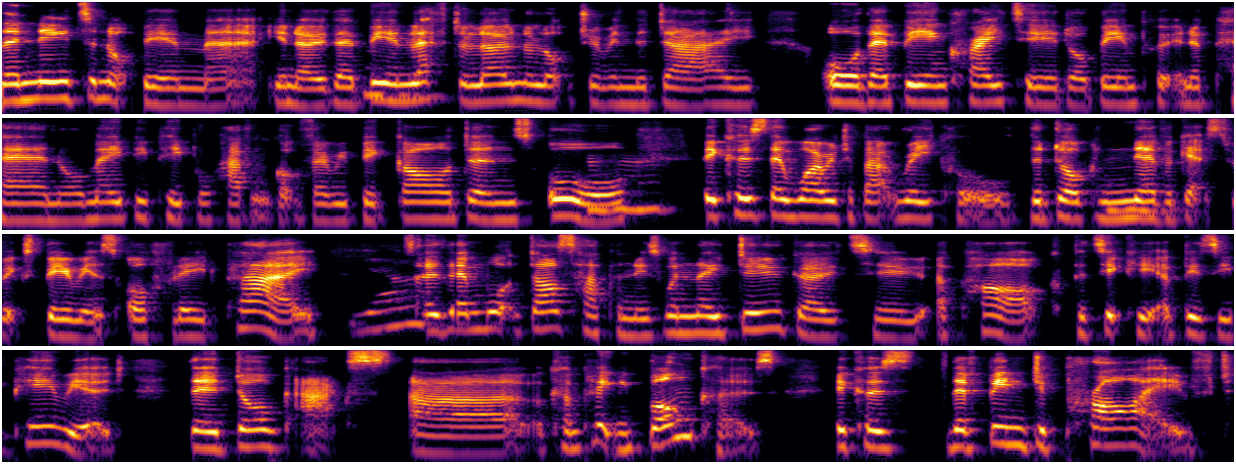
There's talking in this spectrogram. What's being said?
their needs are not being met you know they're being mm-hmm. left alone a lot during the day or they're being created or being put in a pen or maybe people haven't got very big gardens or mm-hmm. because they're worried about recall the dog mm-hmm. never gets to experience off lead play yeah. so then what does happen is when they do go to a park particularly a busy period their dog acts uh, completely bonkers because they've been deprived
